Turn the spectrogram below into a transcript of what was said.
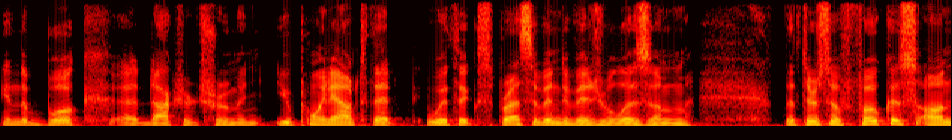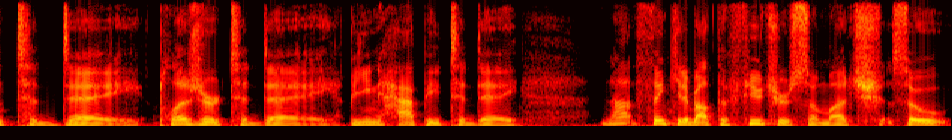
In the book, uh, Dr. Trueman, you point out that with expressive individualism, that there's a focus on today, pleasure today, being happy today not thinking about the future so much. So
